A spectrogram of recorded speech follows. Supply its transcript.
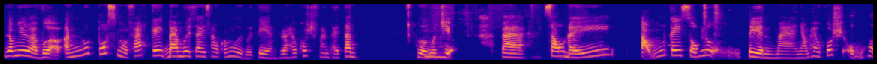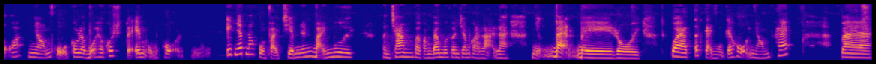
Giống như là vừa ấn nút post một phát cái 30 giây sau có người gửi tiền là health coach Phan Thái Tân gửi một ừ. triệu. Và sau đấy tổng cái số lượng tiền mà nhóm health coach ủng hộ nhóm của câu lạc bộ health coach tụi em ủng hộ ít nhất nó cũng phải chiếm đến 70 phần trăm và còn 30 phần trăm còn lại là những bạn bè rồi qua tất cả những cái hội nhóm khác. Và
